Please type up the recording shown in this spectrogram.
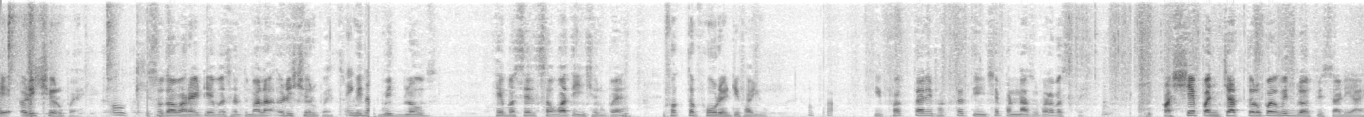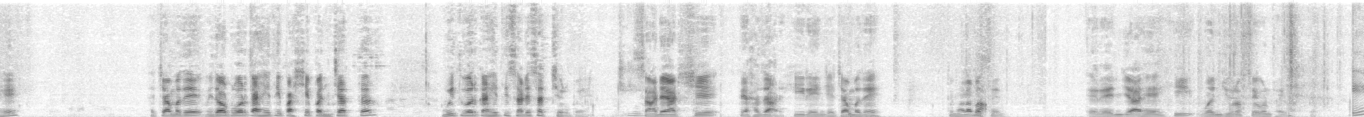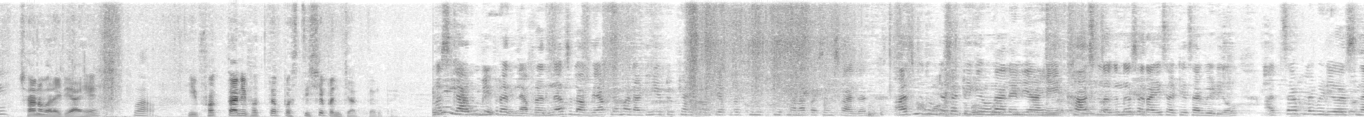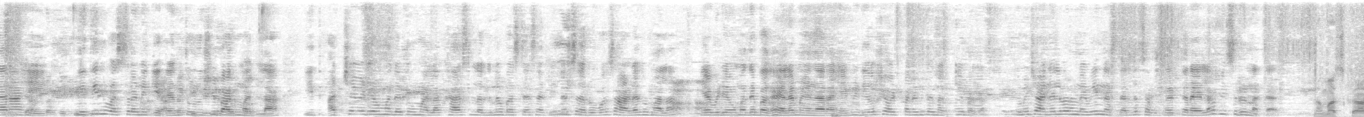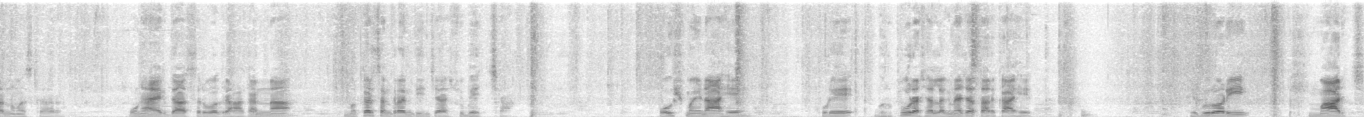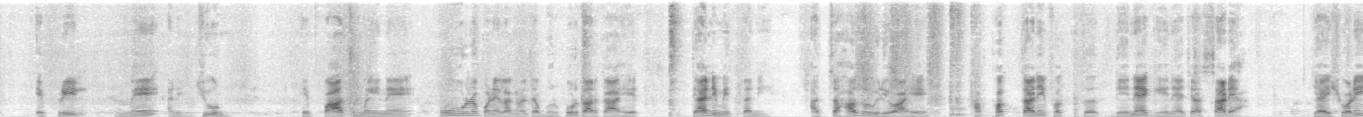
हे अडीचशे रुपये ओके सुद्धा व्हरायटी बसेल तुम्हाला अडीचशे रुपये विथ. विथ ब्लाऊज हे बसेल सव्वा तीनशे रुपये फक्त फोर एटी फाईव्ह. ही फक्त आणि फक्त तीनशे पन्नास रुपयाला बसते पाचशे पंच्याहत्तर रुपये विथ ब्लाऊज पीस साडी आहे ह्याच्यामध्ये विदाऊट वर्क आहे ती पाचशे पंच्याहत्तर विथ वर्क आहे ती साडेसातशे रुपये. साडेआठशे ते हजार ही रेंज ह्याच्यामध्ये तुम्हाला. बसेल रेंज आहे ही वन झिरो सेवन फाईव्ह. छान व्हरायटी आहे. ही फक्त आणि फक्त पस्तीसशे पंच्याहत्तर रुपये. नमस्कार मी प्रज्ञा. प्रज्ञाच ब्लॉग आपल्या मराठी युट्यूब चॅनलवरती आपलं खूप खूप मनापासून स्वागत. आज मी तुमच्यासाठी घेऊन आलेली आहे खास लग्न सराईसाठीचा व्हिडिओ आजचा आपला व्हिडिओ असणार आहे नितीन वस्त्र निकेतन तुळशीबाग मधला इत- आजच्या व्हिडिओमध्ये तुम्हाला खास लग्न बसण्यासाठीच्या सर्व साड्या तुम्हाला या व्हिडिओमध्ये बघायला मिळणार आहे. व्हिडिओ शेवटपर्यंत नक्की बघा. तुम्ही चॅनलवर नवीन नसताल तर सबस्क्राईब करायला विसरू नका. नमस्कार नमस्कार. पुन्हा एकदा सर्व ग्राहकांना मकर संक्रांतीच्या शुभेच्छा. पौष महिना आहे. पुढे भरपूर अशा लग्नाच्या तारखा आहेत. फेब्रुवारी मार्च एप्रिल मे आणि जून हे पाच महिने पूर्णपणे लग्नाच्या भरपूर तारखा आहेत. त्यानिमित्ताने आजचा हा जो व्हिडिओ आहे हा फक्त आणि फक्त देण्या घेण्याच्या साड्या. या हिशोबाने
